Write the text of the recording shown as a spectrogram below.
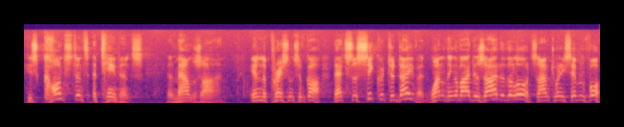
his constant attendance at Mount Zion in the presence of God. That's the secret to David. One thing have I desired of the Lord, Psalm 27 4.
